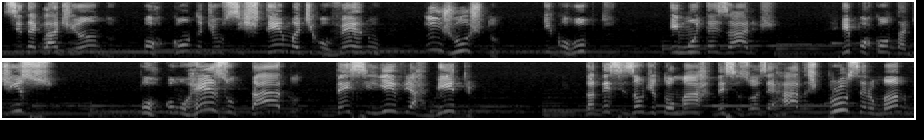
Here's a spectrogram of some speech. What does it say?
se degladiando por conta de um sistema de governo injusto e corrupto em muitas áreas. E por conta disso, por como resultado desse livre-arbítrio, da decisão de tomar decisões erradas para o ser humano,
